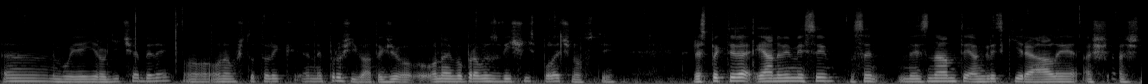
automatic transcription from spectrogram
eh, nebo její rodiče byli, ona už to tolik neprožívá, takže ona je opravdu z vyšší společnosti Respektive já nevím, jestli zase neznám ty anglické reály až, až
